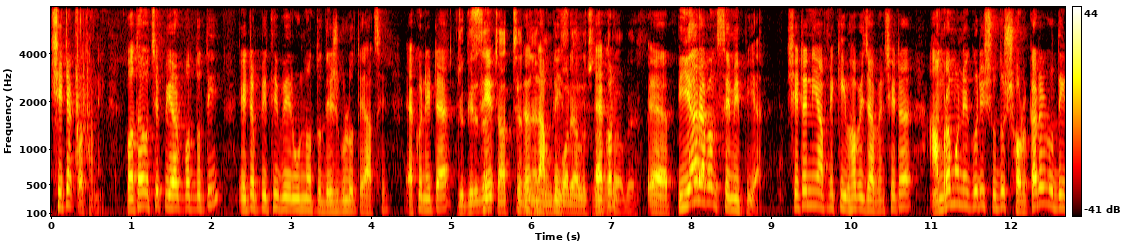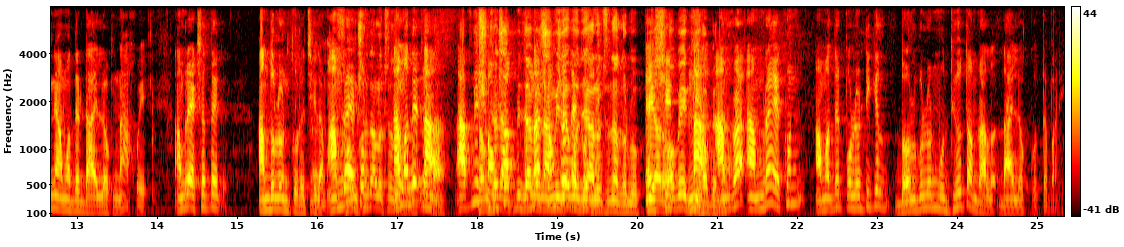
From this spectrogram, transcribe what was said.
সেটা কথা নেই। কথা হচ্ছে পিয়ার পদ্ধতি এটা পৃথিবীর উন্নত দেশগুলোতে আছে এখন এটা না, এখন। পিয়ার এবং সেমি পিয়ার সেটা নিয়ে আপনি কীভাবে যাবেন সেটা আমরা মনে করি শুধু সরকারের অধীনে আমাদের ডায়লগ না হয়ে আমরা একসাথে আন্দোলন করেছিলাম আমরা এখন আমাদের না আপনি সংসদ আপনি যাবেন, না, আমি সংসদ যে আলোচনা করব। নেই। হবে কি হবে না? আমরা আমরা এখন আমাদের পলিটিক্যাল দলগুলোর মধ্যেও তো আমরা ডায়লগ করতে পারি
